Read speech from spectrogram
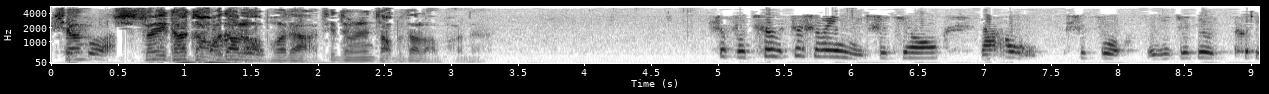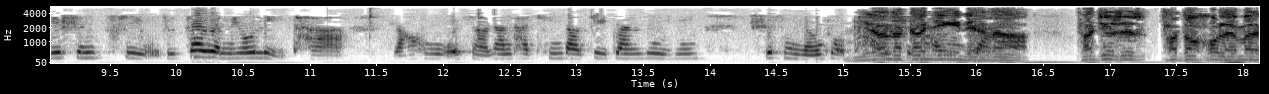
师傅，所以他找不到老婆的，这种人找不到老婆的。师傅，这这是位女师兄，然后师傅，我一直就特别生气，我就再也没有理他。然后我想让他听到这段录音，师傅能否？你让他干净一点呐，他就是他到后来嘛，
